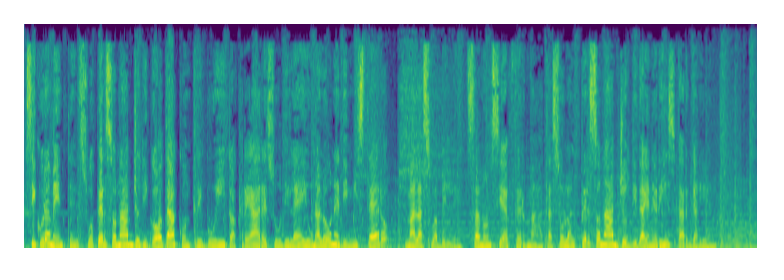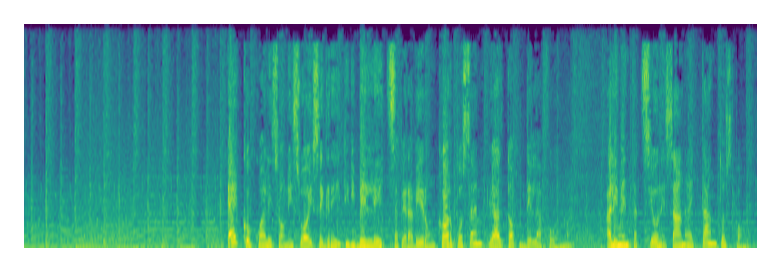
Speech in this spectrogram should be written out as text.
Sicuramente il suo personaggio di Gotha ha contribuito a creare su di lei un alone di mistero, ma la sua bellezza non si è fermata solo al personaggio di Daenerys Targaryen. Ecco quali sono i suoi segreti di bellezza per avere un corpo sempre al top della forma. Alimentazione sana e tanto sport.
